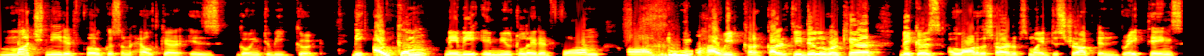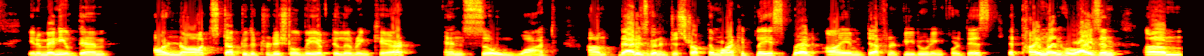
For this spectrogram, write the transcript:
much needed focus on healthcare is going to be good. The outcome may be a mutilated form of how we currently deliver care because a lot of the startups might disrupt and break things. You know, many of them are not stuck to the traditional way of delivering care. And so what? Um, that is going to disrupt the marketplace, but I am definitely rooting for this. The timeline horizon, um,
